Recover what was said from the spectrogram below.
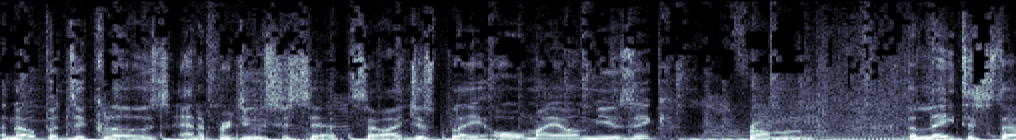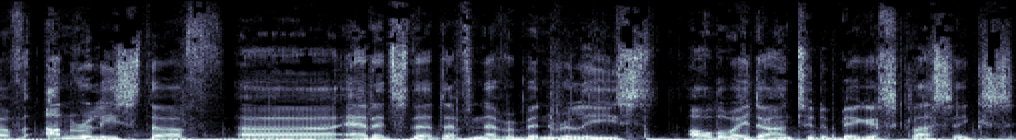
an open to close and a producer set. So I just play all my own music from the latest stuff, unreleased stuff, uh, edits that have never been released, all the way down to the biggest classics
